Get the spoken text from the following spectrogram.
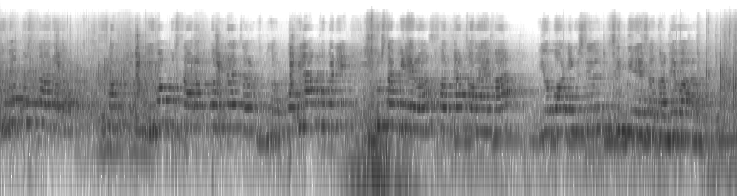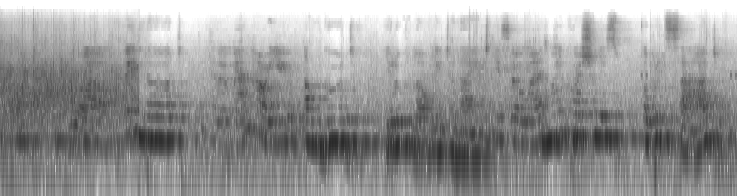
युवा पुस्ता र युवा पुस्ता र पहिला पहिलाको पनि पुस्ता मिलेर सरकार चलाएमा यो बर्निङ इस्यु सिद्धिनेछ धन्यवाद Hello ma'am, how are you? I'm good. You look lovely tonight. Thank you so much. My question is a bit sad.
